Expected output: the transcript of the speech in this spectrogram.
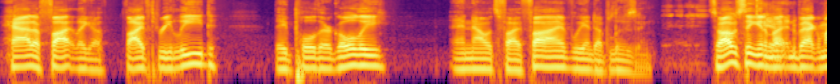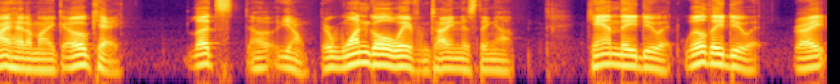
Had a five like a five three lead. They pull their goalie, and now it's five five. We end up losing. So I was thinking in, my, Yeah. in the back of my head, I'm like, okay, let's uh, you know they're one goal away from tying this thing up. Can they do it? Will they do it? Right.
